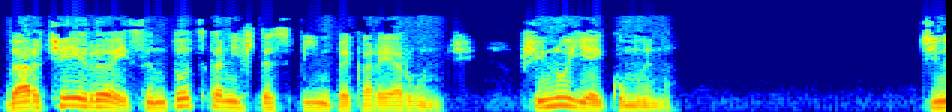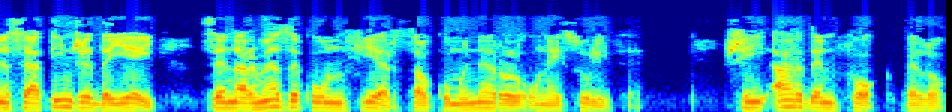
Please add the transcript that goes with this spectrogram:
Dar cei răi sunt toți ca niște spini pe care îi arunci și nu ei cu mână. Cine se atinge de ei se înarmează cu un fier sau cu mânerul unei sulițe și îi arde în foc pe loc.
